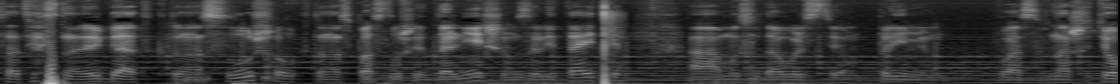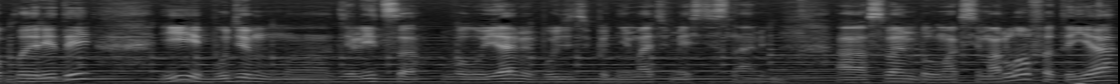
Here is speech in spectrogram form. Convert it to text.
соответственно, ребят, кто нас слушал, кто нас послушает в дальнейшем, залетайте. А мы с удовольствием примем вас в наши теплые ряды и будем э, делиться валуями, будете поднимать вместе с нами. А с вами был Максим Орлов, это я,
